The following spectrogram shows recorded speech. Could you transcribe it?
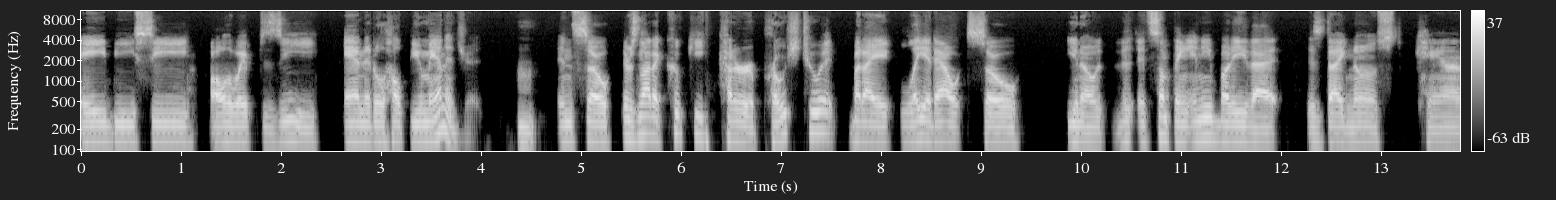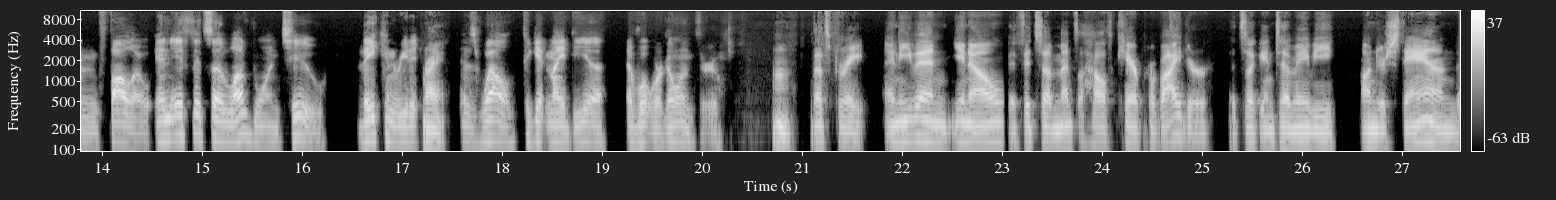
A, B, C, all the way up to Z, and it'll help you manage it. Mm. And so there's not a cookie cutter approach to it, but I lay it out so, you know, th- it's something anybody that is diagnosed can follow. And if it's a loved one too, they can read it right. as well to get an idea of what we're going through. Hmm, that's great. And even, you know, if it's a mental health care provider that's looking to maybe understand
